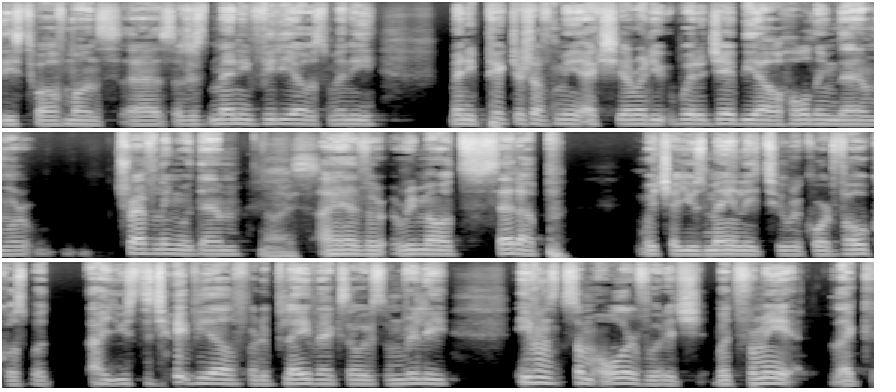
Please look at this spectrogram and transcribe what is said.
these 12 months. Uh, so there's many videos, many, many pictures of me actually already with a JBL holding them or traveling with them. Nice. I have a remote setup, which I use mainly to record vocals, but I use the JBL for the playback. So it's some really even some older footage. But for me, like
